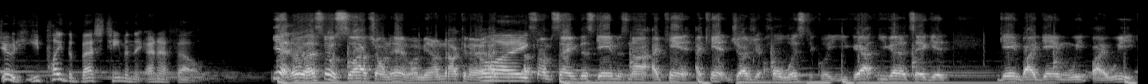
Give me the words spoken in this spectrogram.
dude, he played the best team in the NFL. Yeah, no, that's no slouch on him. I mean, I'm not gonna. Like, I, that's what I'm saying. This game is not. I can't. I can't judge it holistically. You got. You got to take it game by game, week by week.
